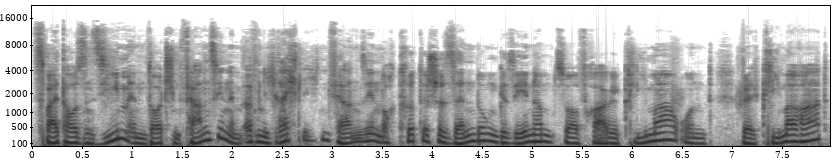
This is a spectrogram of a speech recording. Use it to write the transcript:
2007 im deutschen Fernsehen, im öffentlich-rechtlichen Fernsehen noch kritische Sendungen gesehen haben zur Frage Klima und Weltklimarat.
